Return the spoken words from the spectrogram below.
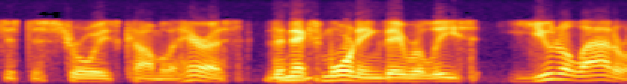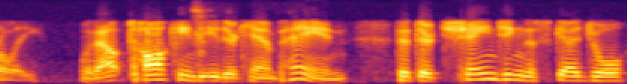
just destroys Kamala Harris, the mm-hmm. next morning they release unilaterally, without talking to either campaign, that they're changing the schedule,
